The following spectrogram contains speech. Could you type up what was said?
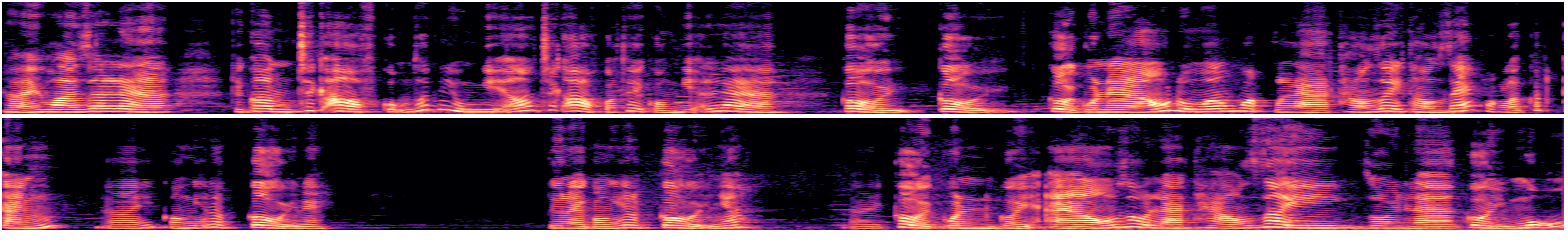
đấy, hóa ra là, thế còn check off cũng rất nhiều nghĩa. Check off có thể có nghĩa là cởi cởi cởi quần áo đúng không? Hoặc là tháo giày tháo dép hoặc là cất cánh. Đấy có nghĩa là cởi này. Từ này có nghĩa là cởi nhá. Đấy, cởi quần cởi áo rồi là tháo giày rồi là cởi mũ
